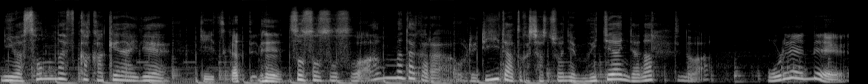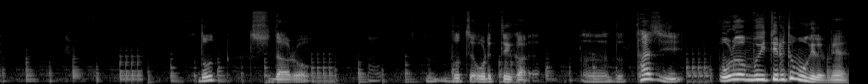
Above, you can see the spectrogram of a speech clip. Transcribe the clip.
にはそんな負荷かけないで、気使ってね。そうそうそうそう。あんまだから俺リーダーとか社長には向いてないんだなっていうのは。俺ねどっちだろう。どっち俺っていうかうんとタジ俺は向いてると思うけどね。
